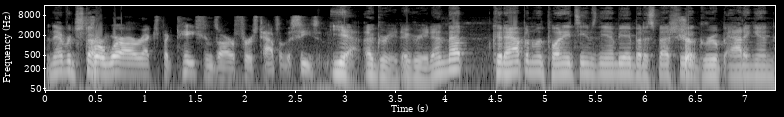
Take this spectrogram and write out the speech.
An average start. for where our expectations are first half of the season. Yeah, agreed, agreed. And that could happen with plenty of teams in the NBA, but especially Sure. a group adding in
